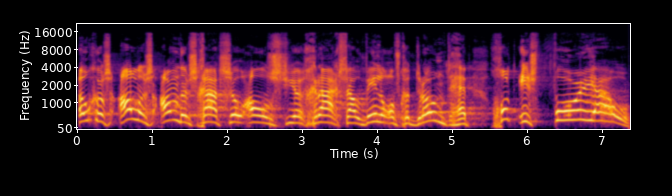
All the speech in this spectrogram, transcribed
Ook als alles anders gaat zoals je graag zou willen of gedroomd hebt. God is voor jou.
